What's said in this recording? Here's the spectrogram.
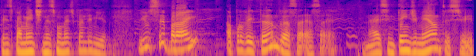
principalmente nesse momento de pandemia. E o Sebrae, aproveitando essa, essa, né, esse entendimento, esse,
